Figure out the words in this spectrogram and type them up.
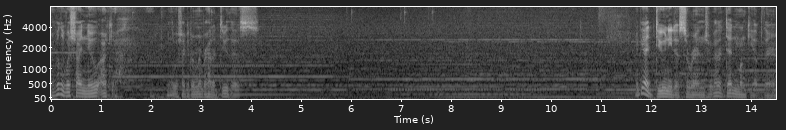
I really wish I knew. I, I really wish I could remember how to do this. Maybe I do need a syringe. We got a dead monkey up there.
